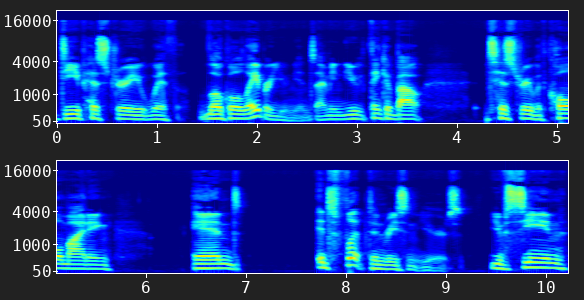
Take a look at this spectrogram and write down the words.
deep history with local labor unions. I mean, you think about its history with coal mining, and it's flipped in recent years. You've seen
